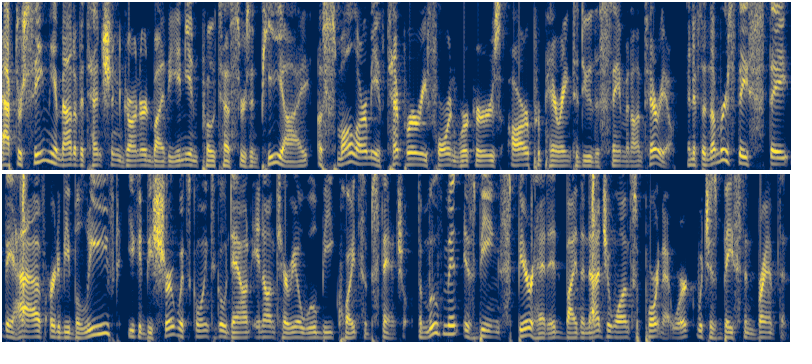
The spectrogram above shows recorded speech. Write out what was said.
After seeing the amount of attention garnered by the Indian protesters in PEI, a small army of temporary foreign workers are preparing to do the same in Ontario. And if the numbers they state they have are to be believed, you can be sure what's going to go down in Ontario will be quite substantial. The movement is being spearheaded by the Naujawan Support Network, which is based in Brampton.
